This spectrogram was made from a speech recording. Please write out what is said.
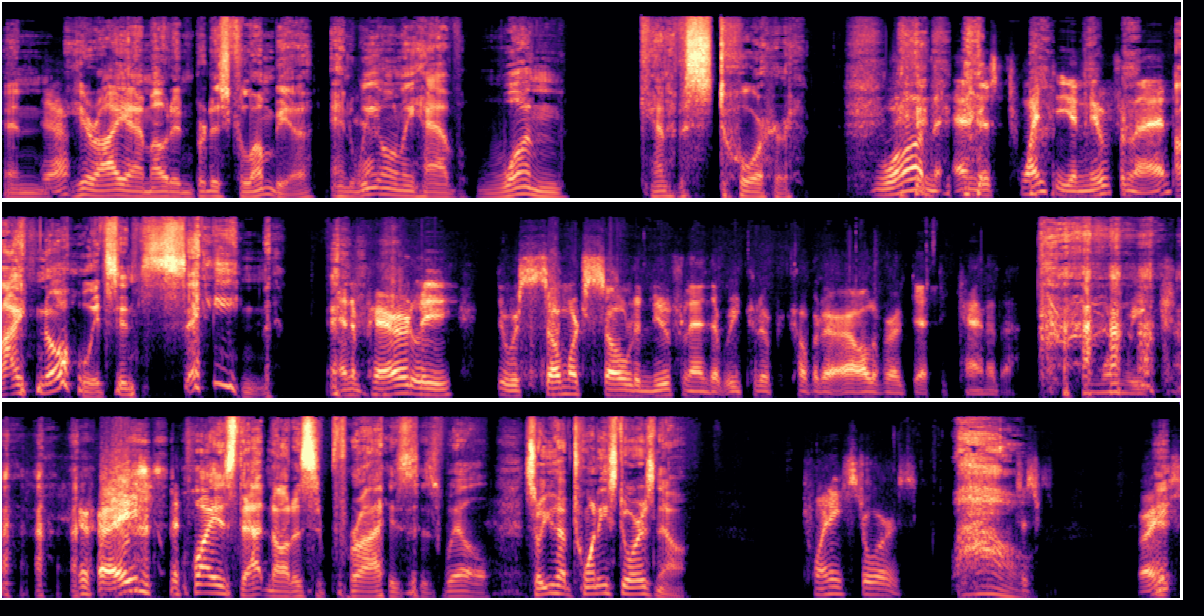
and yeah. here I am out in British Columbia, and yeah. we only have one cannabis store. One, and there's 20 in Newfoundland. I know, it's insane. and apparently, there was so much sold in Newfoundland that we could have covered our, all of our debt to Canada in one week. right? Why is that not a surprise as well? So you have 20 stores now. 20 stores. Wow. Just right?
